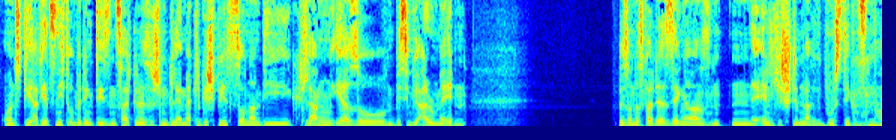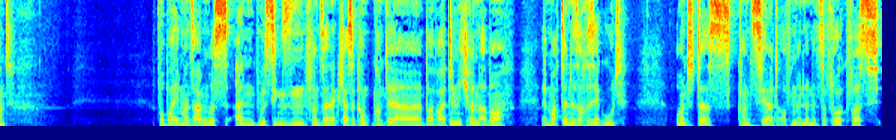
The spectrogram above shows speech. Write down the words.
Und die hat jetzt nicht unbedingt diesen zeitgenössischen Glam Metal gespielt, sondern die klangen eher so ein bisschen wie Iron Maiden. Besonders weil der Sänger eine ähnliche Stimmlage wie Bruce Dickinson hat. Wobei man sagen muss, an Bruce Dickinson von seiner Klasse kommt, kommt er bei weitem nicht ran, aber er macht seine Sache sehr gut. Und das Konzert auf dem Elements of Rock, was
